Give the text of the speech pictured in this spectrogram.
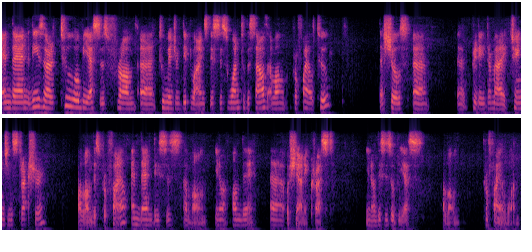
And then these are two OBSs from uh, two major deep lines. This is one to the south along profile 2 that shows uh, a pretty dramatic change in structure along this profile, and then this is along, you know, on the uh, oceanic crust. You know, this is OBS along profile one.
